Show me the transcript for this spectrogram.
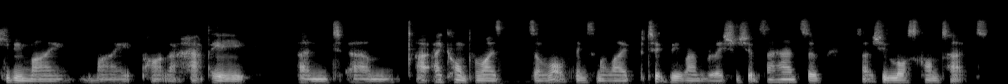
keeping my my partner happy and um, I, I compromised a lot of things in my life, particularly around the relationships I had. So, it's actually lost contact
